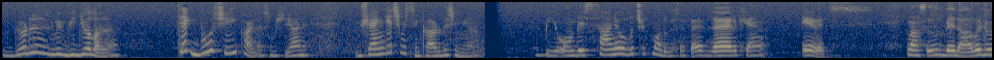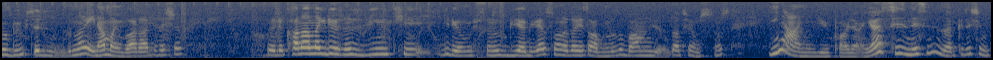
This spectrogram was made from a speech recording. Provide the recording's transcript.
Gördüğünüz gibi videoları tek bu şeyi paylaşmış yani üşengeç misin kardeşim ya? Bir 15 saniye oldu çıkmadı bu sefer derken evet nasıl bedava Robux bunlara inanmayın bu arada arkadaşlar. Böyle kanalına gidiyorsunuz linki giriyormuşsunuz güya güya sonra da hesabınızı banlıyor atıyormuşsunuz. Yine aynı videoyu paylaşın. Ya siz nesiniz arkadaşım?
